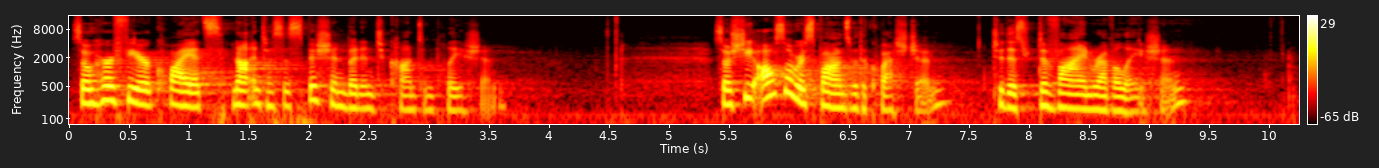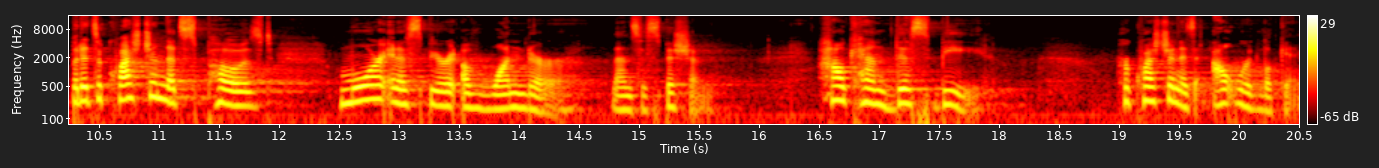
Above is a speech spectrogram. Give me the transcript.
So her fear quiets not into suspicion, but into contemplation. So she also responds with a question to this divine revelation, but it's a question that's posed more in a spirit of wonder than suspicion. How can this be? Her question is outward looking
